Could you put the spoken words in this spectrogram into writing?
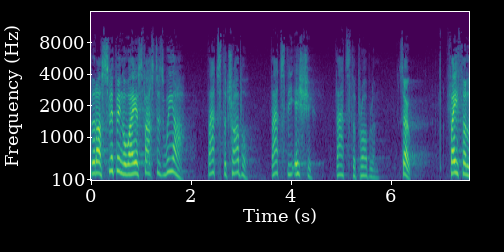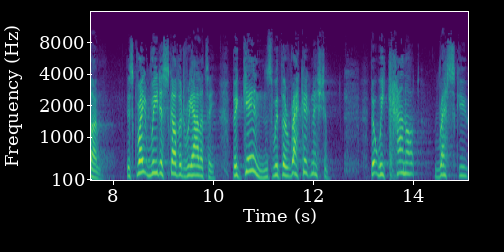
that are slipping away as fast as we are. That's the trouble. That's the issue. That's the problem. So, faith alone, this great rediscovered reality, begins with the recognition that we cannot rescue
